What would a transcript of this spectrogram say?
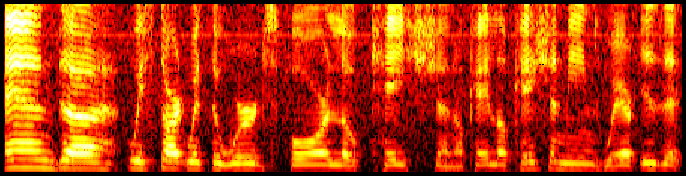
And uh, we start with the words for location. Okay, location means where is it?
